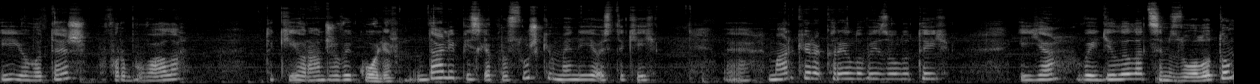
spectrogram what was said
і його теж пофарбувала такий оранжевий колір. Далі, після просушки, в мене є ось такий е, маркер акриловий золотий, і я виділила цим золотом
